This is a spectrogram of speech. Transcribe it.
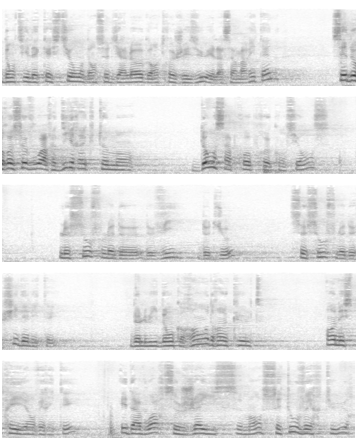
dont il est question dans ce dialogue entre Jésus et la Samaritaine, c'est de recevoir directement dans sa propre conscience le souffle de, vie de Dieu, ce souffle de fidélité, de lui donc rendre un culte en esprit et en vérité, et d'avoir ce jaillissement, cette ouverture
